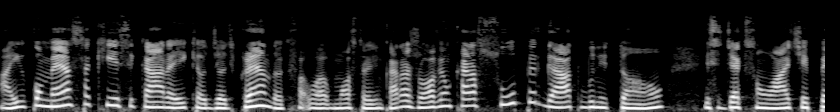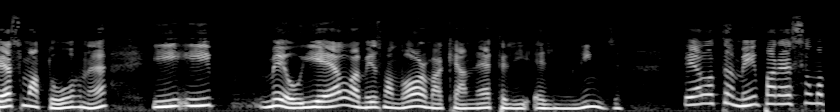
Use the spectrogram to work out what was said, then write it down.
Aí começa que esse cara aí, que é o Judge Crandall, que mostra ele um cara jovem, é um cara super gato, bonitão. Esse Jackson White é péssimo ator, né? E, e meu, e ela, mesma Norma, que é a Natalie Ellen Lind, ela também parece uma,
